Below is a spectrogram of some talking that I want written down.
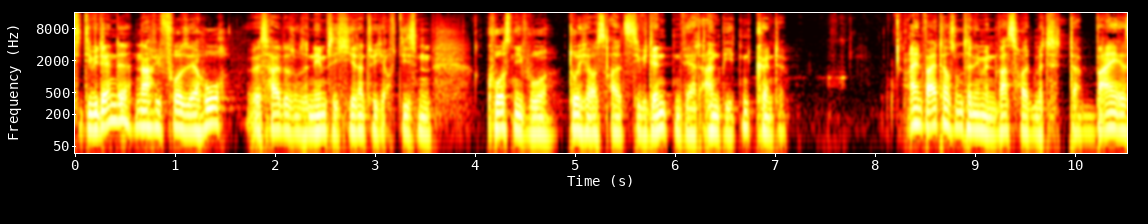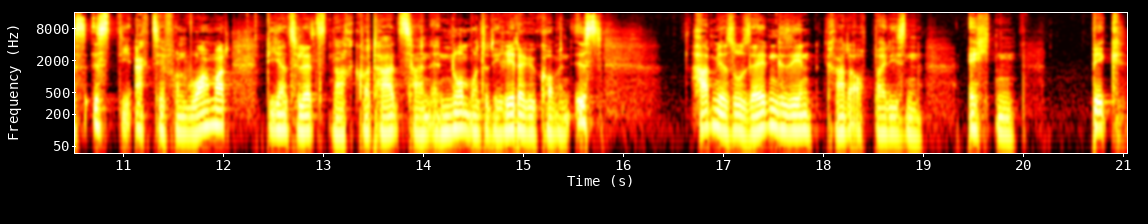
Die Dividende nach wie vor sehr hoch, weshalb das Unternehmen sich hier natürlich auf diesem Kursniveau durchaus als Dividendenwert anbieten könnte. Ein weiteres Unternehmen, was heute mit dabei ist, ist die Aktie von Walmart, die ja zuletzt nach Quartalszahlen enorm unter die Räder gekommen ist. Haben wir so selten gesehen, gerade auch bei diesen echten Big,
